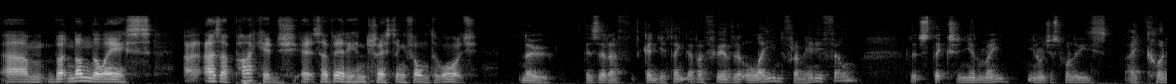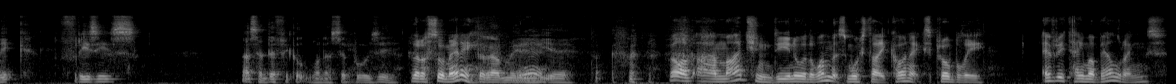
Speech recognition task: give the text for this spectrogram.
um, but nonetheless, as a package, it's a very interesting film to watch. Now, is there a? Can you think of a favourite line from any film? That sticks in your mind? You know, just one of these iconic phrases. That's a difficult one, I suppose. Eh? There are so many. There are many, yeah. yeah. well, I imagine, do you know, the one that's most iconic is probably every time a bell rings,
